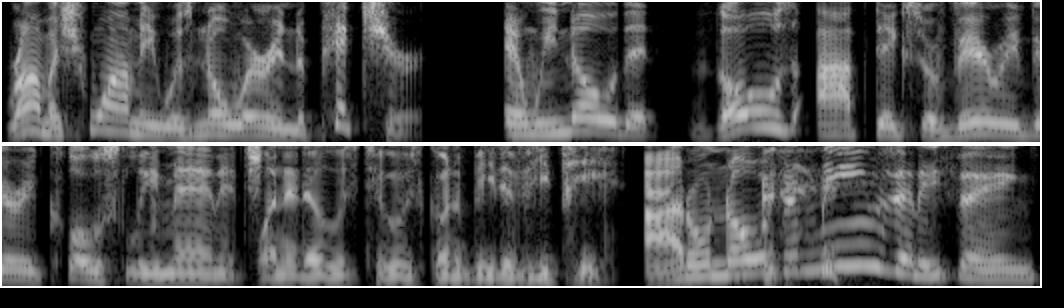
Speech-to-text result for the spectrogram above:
Ramaswamy was nowhere in the picture. And we know that those optics are very, very closely managed. One of those two is going to be the VP. I don't know if it means anything,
